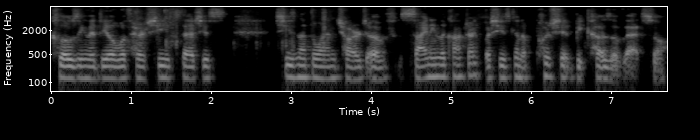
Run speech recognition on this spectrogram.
closing the deal with her. She said she's she's not the one in charge of signing the contract, but she's going to push it because of that. So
